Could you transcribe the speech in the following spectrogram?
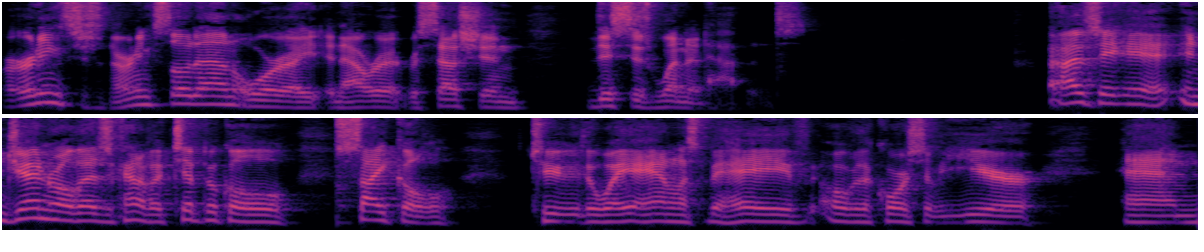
earnings just an earnings slowdown or a, an outright recession this is when it happens i'd say eh, in general there's kind of a typical cycle to the way analysts behave over the course of a year and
